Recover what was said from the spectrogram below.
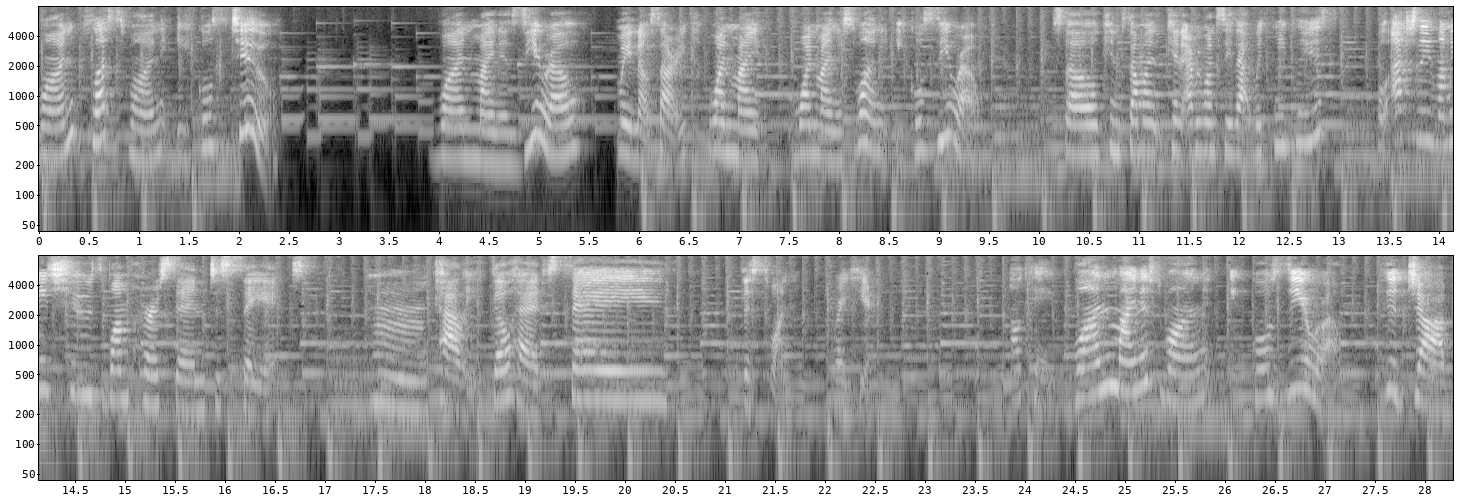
1 plus 1 equals 2. 1 minus 0, wait, no, sorry. 1, mi 1 minus 1 equals 0. So, can someone, can everyone say that with me, please? Well, actually, let me choose one person to say it. Hmm, Caily, go ahead. Say this one, right here. Okay, 1 minus 1 equals 0. Good job.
